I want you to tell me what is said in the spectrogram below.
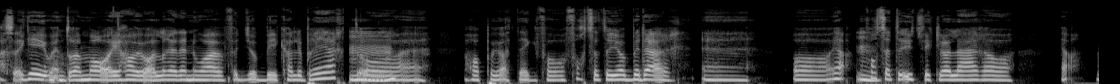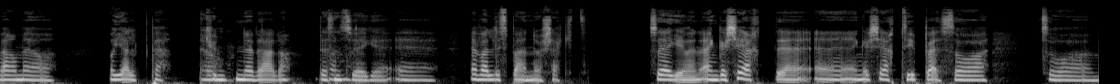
Altså, jeg er jo en drømmer, og jeg har jo allerede nå fått jobb i Kalibrert, mm. og eh, håper jo at jeg får fortsette å jobbe der, eh, og ja, Mm. fortsette å utvikle og lære, og ja, være med og, og hjelpe Ja. kundene der, da. Det syns jeg er, er, er veldig spennende og kjekt. Så jeg er jo en engasjert, eh, engasjert type, så, så um,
